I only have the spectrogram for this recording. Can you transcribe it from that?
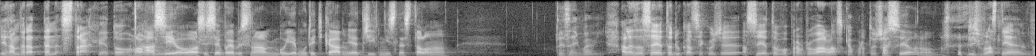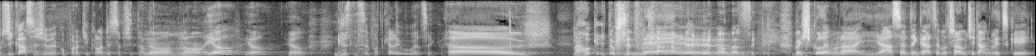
Je tam teda ten strach, je to hlavní. Asi jo, asi se bojí, aby se nám, bo jemu teďka, mě dřív nic nestalo. No. To je zajímavý. Ale zase je to důkaz, jako, že asi je to opravdová láska, protože Asi jo, no. když vlastně, říká se, že jako protiklady se přitahují. No, no, jo, jo, jo. Kde jste se potkali vůbec? Jako? Uh, Na hokej to předpokládám ne, ne, nebylo ne, asi. Ve škole, ona, já jsem tenkrát se potřeboval učit anglicky,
